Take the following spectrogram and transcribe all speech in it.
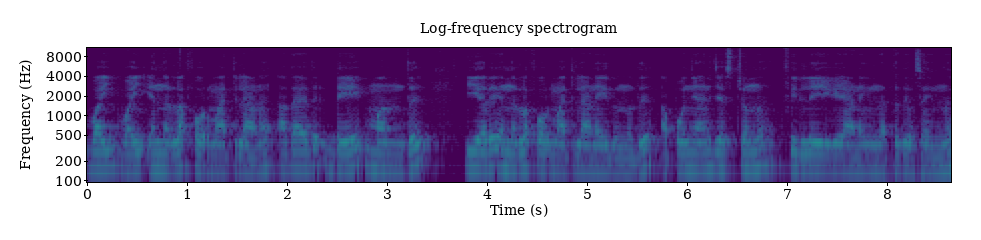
Y Y എന്നുള്ള ഫോർമാറ്റിലാണ് അതായത് ഡേ മന്ത് ഇയർ എന്നുള്ള ഫോർമാറ്റിലാണ് എഴുതുന്നത്. അപ്പോൾ ഞാൻ ജസ്റ്റ് ഒന്ന് ഫില്ല് ചെയ്യുകയാണ് ഇന്നത്തെ ദിവസം. ഇന്ന്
